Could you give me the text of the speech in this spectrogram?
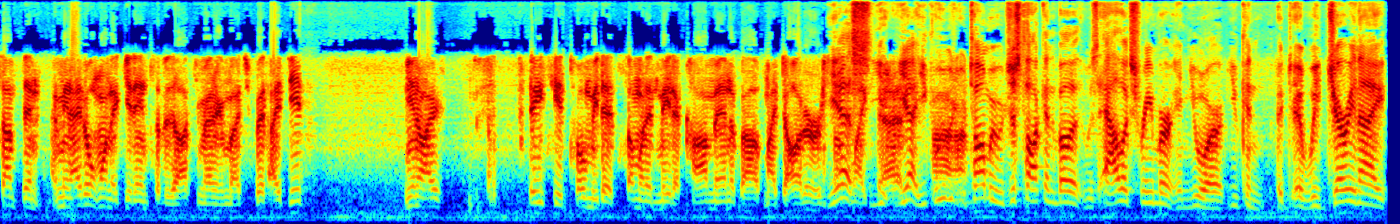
something. I mean, I don't want to get into the documentary much, but I did, you know, I, Stacy had told me that someone had made a comment about my daughter or something yes, like that. Yeah, you, um, Tom, we were just talking about it. It was Alex Reimer, and you are, you can, uh, we, Gerry and I,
